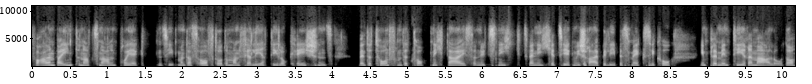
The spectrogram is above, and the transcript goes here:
Vor allem bei internationalen Projekten sieht man das oft, oder? Man verliert die Locations, wenn der Ton from the top nicht da ist. Dann nützt nichts, wenn ich jetzt irgendwie schreibe, liebes Mexiko, implementiere mal, oder?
